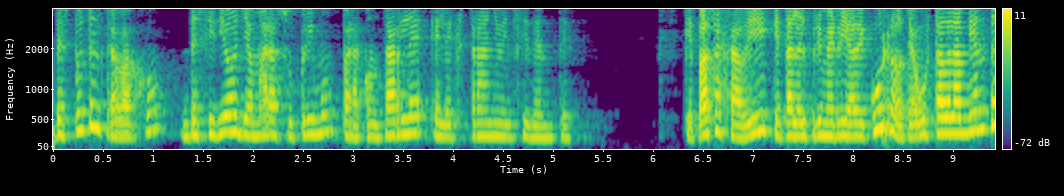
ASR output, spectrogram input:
Después del trabajo, decidió llamar a su primo para contarle el extraño incidente. ¿Qué pasa, Javi? ¿Qué tal el primer día de curro? ¿Te ha gustado el ambiente?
